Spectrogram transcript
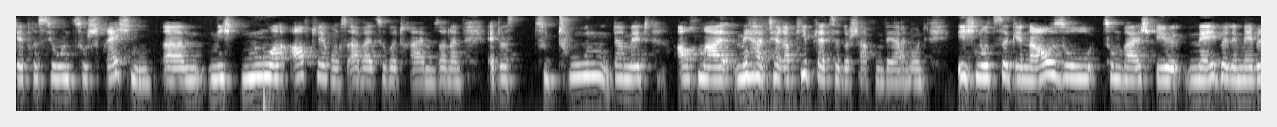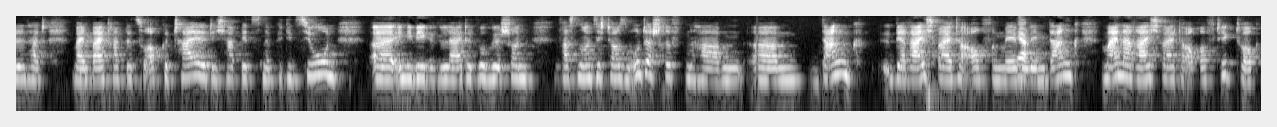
Depressionen zu sprechen, ähm, nicht nur Aufklärungsarbeit zu betreiben, sondern etwas zu tun, damit auch mal mehr Therapieplätze geschaffen werden. Und ich nutze genauso zum Beispiel Maybelline. Maybelline hat meinen Beitrag dazu auch geteilt. Ich habe jetzt eine Petition äh, in die Wege geleitet, wo wir schon fast 90.000 Unterschriften haben, ähm, dank der Reichweite auch von Maybelline, ja. dank meiner Reichweite auch auf TikTok.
